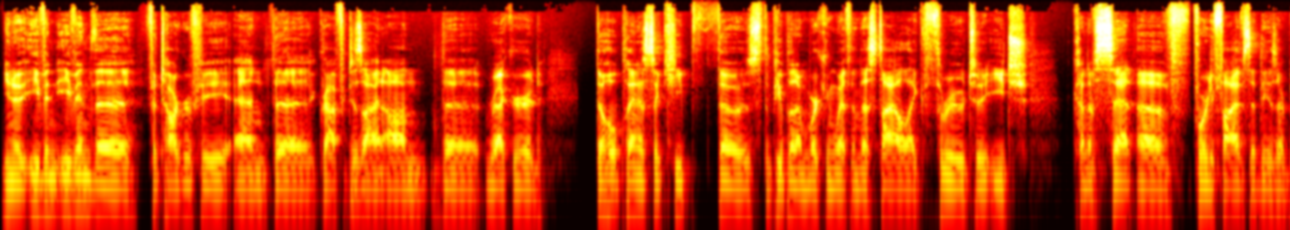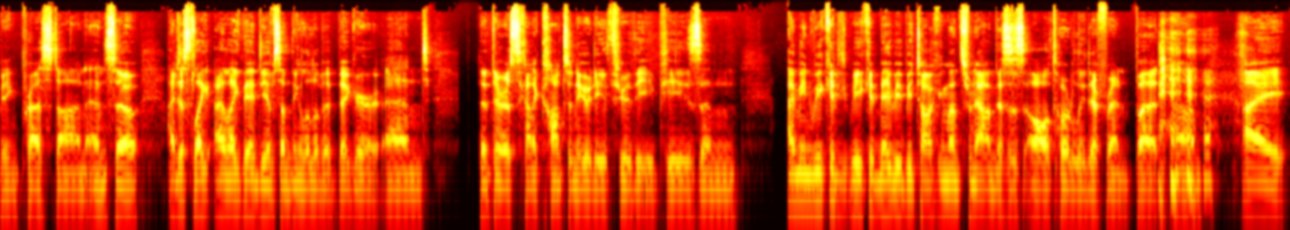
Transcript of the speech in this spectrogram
you know, even even the photography and the graphic design on the record, the whole plan is to keep those the people that I'm working with and the style like through to each kind of set of 45s that these are being pressed on. And so I just like I like the idea of something a little bit bigger and that there is kind of continuity through the EPs and I mean we could we could maybe be talking months from now and this is all totally different but um, I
